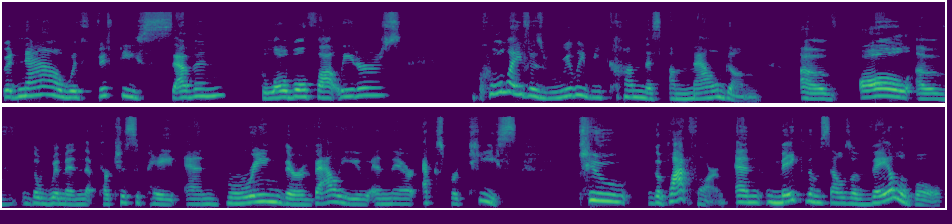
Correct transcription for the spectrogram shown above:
but now with 57 global thought leaders cool life has really become this amalgam of all of the women that participate and bring their value and their expertise to the platform and make themselves available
